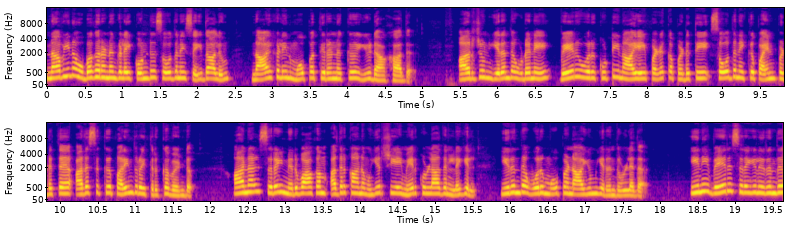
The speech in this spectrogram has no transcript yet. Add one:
நவீன உபகரணங்களை கொண்டு சோதனை செய்தாலும் நாய்களின் மோப்பத்திறனுக்கு ஈடாகாது. அர்ஜுன் இறந்த உடனே வேறு ஒரு குட்டி நாயை பழக்கப்படுத்தி சோதனைக்கு பயன்படுத்த அரசுக்கு பரிந்துரைத்திருக்க வேண்டும். ஆனால் சிறை நிர்வாகம் அதற்கான முயற்சியை மேற்கொள்ளாத நிலையில் இருந்த ஒரு மோப்ப நாயும் இருந்துள்ளது இனி வேறு சிறையிலிருந்து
